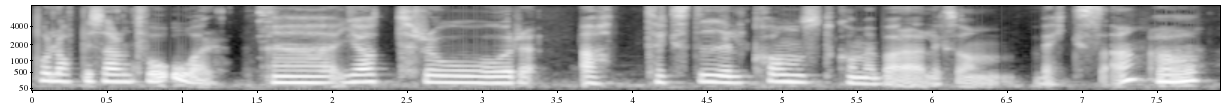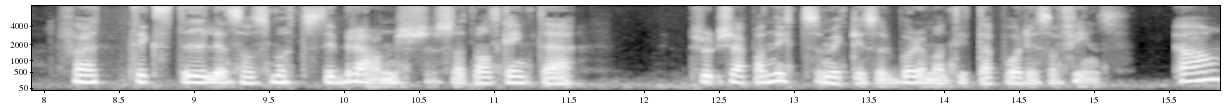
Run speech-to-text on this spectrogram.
på loppisar om två år? Eh, jag tror att textilkonst kommer bara liksom växa. Ja, för att textil är en sån smutsig bransch så att man ska inte köpa nytt så mycket så börjar man titta på det som finns. Ja,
